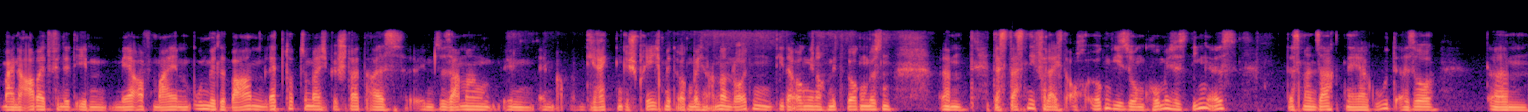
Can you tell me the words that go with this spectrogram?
meine Arbeit findet eben mehr auf meinem unmittelbaren Laptop zum Beispiel statt, als im Zusammenhang, im, im direkten Gespräch mit irgendwelchen anderen Leuten, die da irgendwie noch mitwirken müssen, ähm, dass das nicht vielleicht auch irgendwie so ein komisches Ding ist, dass man sagt, naja gut, also ähm,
